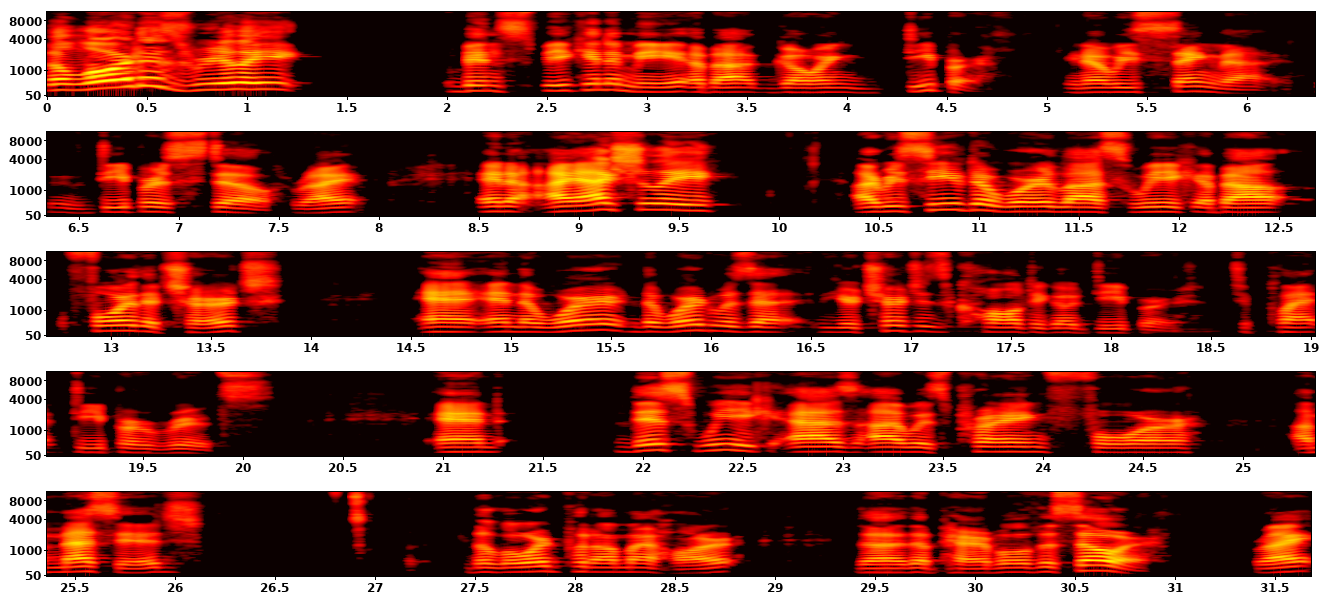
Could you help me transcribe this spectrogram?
the Lord has really been speaking to me about going deeper. You know, we sang that, deeper still, right? And I actually I received a word last week about for the church, and, and the word the word was that your church is called to go deeper, to plant deeper roots. And this week, as I was praying for a message, the Lord put on my heart the, the parable of the sower, right?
